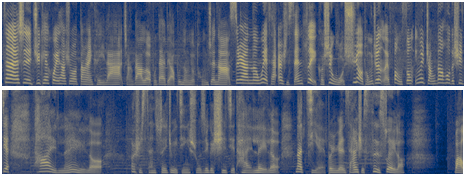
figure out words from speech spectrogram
再来是 GK 会，他说当然可以啦，长大了不代表不能有童真啊。虽然呢我也才二十三岁，可是我需要童真来放松，因为长大后的世界太累了。二十三岁就已经说这个世界太累了，那姐本人三十四岁了，哇，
